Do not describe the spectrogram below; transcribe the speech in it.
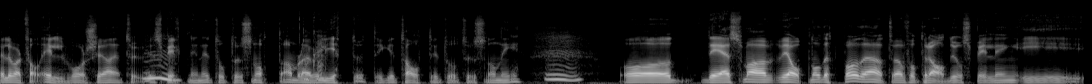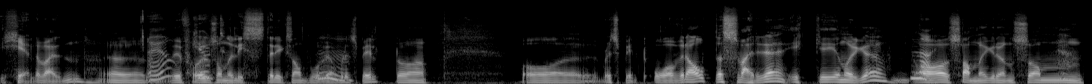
eller i hvert fall elleve år siden, jeg tror vi Mm. spilte den inn i 2008, han ble okay. vel gitt ut digitalt i 2009. Mm. Og det som har, vi har oppnådd etterpå, det er at vi har fått radiospilling i hele verden. Uh, Ja, vi får jo sånne lister ikke sant, hvor vi har Mm. blitt spilt. Og, og blitt spilt overalt. Dessverre ikke i Norge. Nei. Av samme grunn som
